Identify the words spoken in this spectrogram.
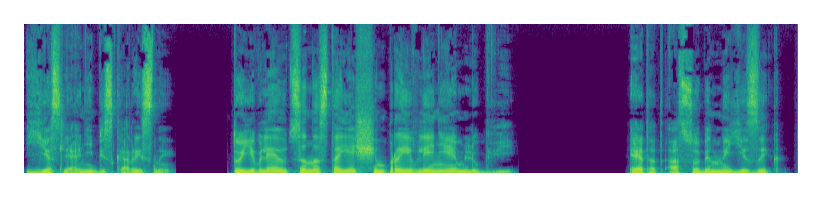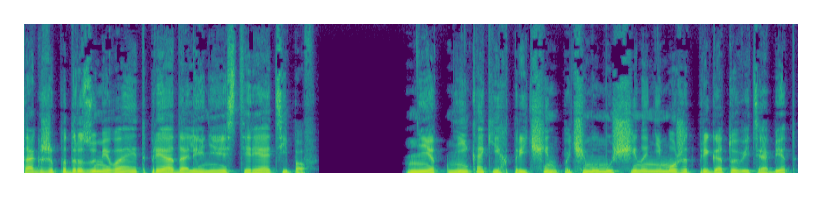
Если они бескорыстны, то являются настоящим проявлением любви. Этот особенный язык также подразумевает преодоление стереотипов. Нет никаких причин, почему мужчина не может приготовить обед,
